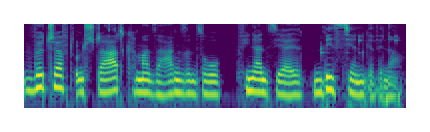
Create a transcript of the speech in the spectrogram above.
Wirtschaft und Staat, kann man sagen, sind so finanziell ein bisschen Gewinner.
